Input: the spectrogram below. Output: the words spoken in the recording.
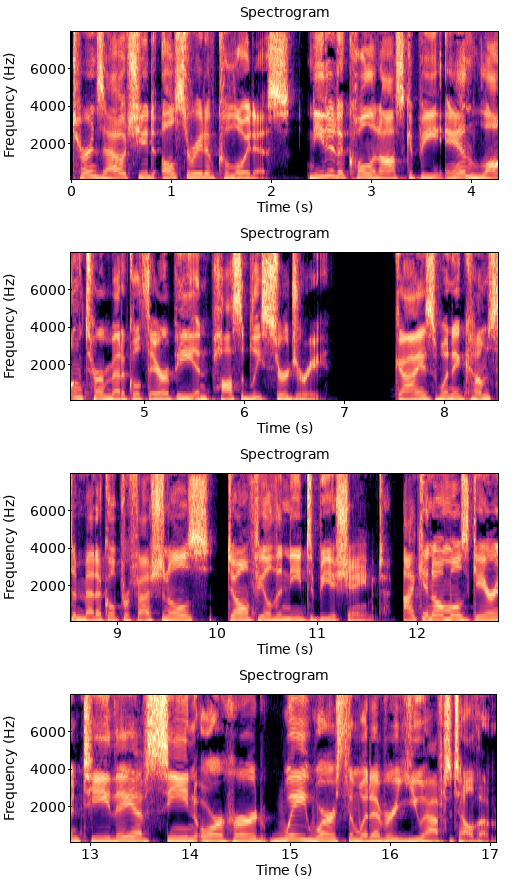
Turns out she had ulcerative colitis, needed a colonoscopy and long term medical therapy and possibly surgery. Guys, when it comes to medical professionals, don't feel the need to be ashamed. I can almost guarantee they have seen or heard way worse than whatever you have to tell them.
